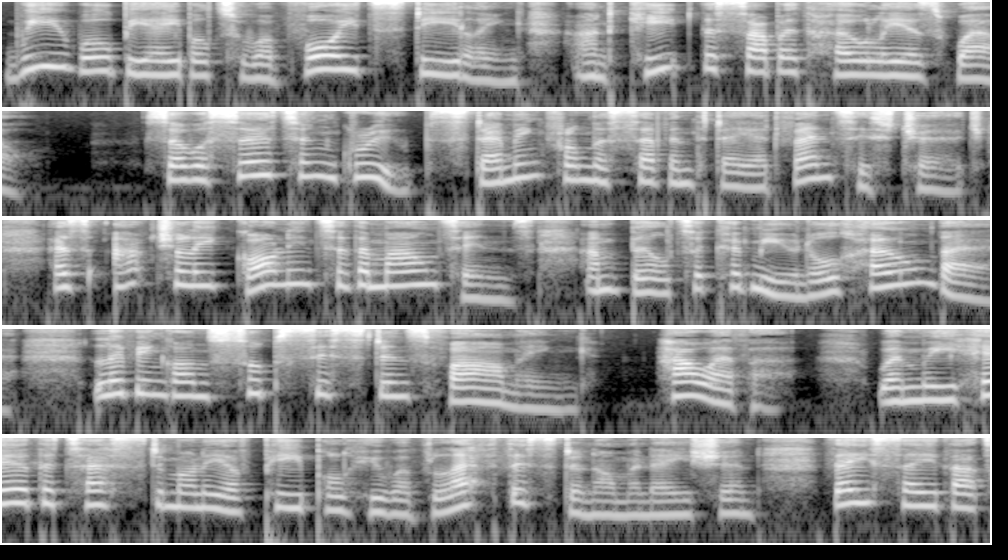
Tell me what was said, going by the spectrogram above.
we will be able to avoid stealing and keep the Sabbath holy as well. So, a certain group stemming from the Seventh day Adventist Church has actually gone into the mountains and built a communal home there, living on subsistence farming. However, when we hear the testimony of people who have left this denomination, they say that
